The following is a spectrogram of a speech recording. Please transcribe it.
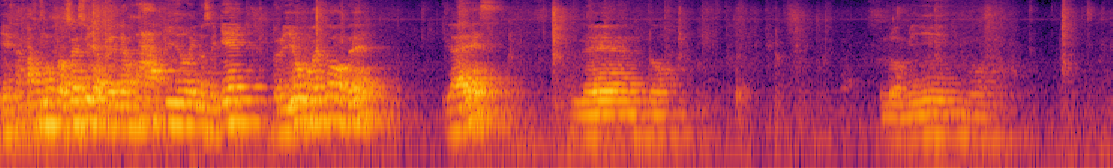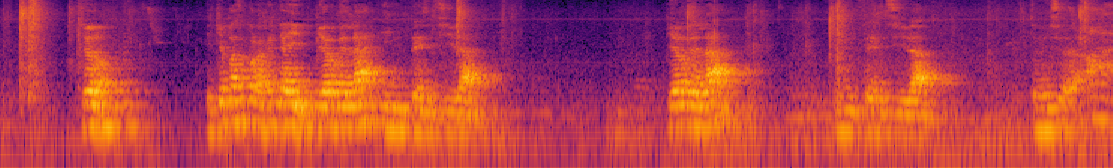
y estás pasando un proceso y aprendes rápido y no sé qué, pero llega un momento donde ya es lento, lo mismo. ¿Sí o no? ¿Y qué pasa con la gente ahí? Pierde la intensidad. Pierde la intensidad. Entonces dice, ah,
